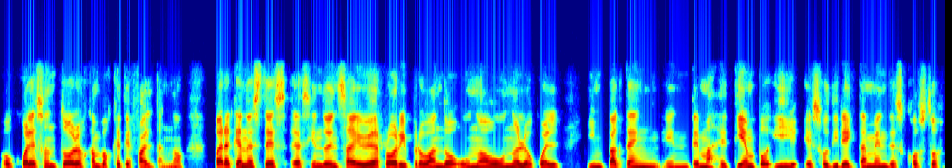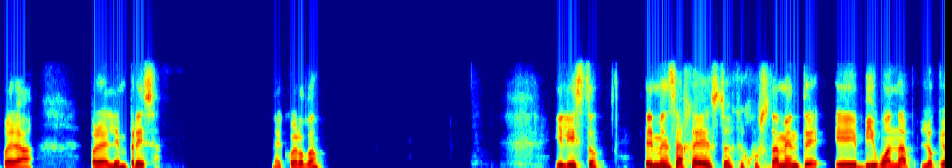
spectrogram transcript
o cuáles son todos los campos que te faltan, ¿no? Para que no estés haciendo ensayo y error y probando uno a uno, lo cual impacta en, temas de tiempo y eso directamente es costos para, para la empresa. ¿De acuerdo? Y listo. El mensaje de esto es que justamente eh, B1App lo que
